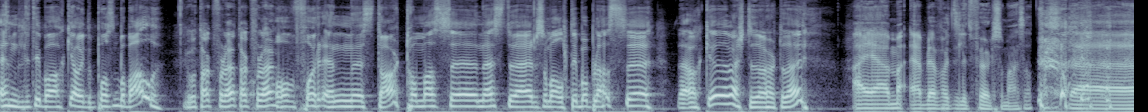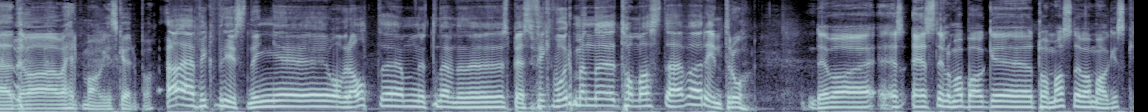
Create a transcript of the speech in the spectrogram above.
Endelig tilbake i Agderposten på ball. Jo, takk for det. takk for det. Og for en start. Thomas eh, Næss, du er som alltid på plass. Eh, Det var ikke det verste du har hørt det der. Nei, jeg, jeg ble faktisk litt følsom her jeg satt. Det, det var helt magisk å høre på. Ja, jeg fikk frysning eh, overalt, uten å nevne spesifikt hvor. Men Thomas, det her var intro. Det var, jeg, jeg stiller meg bak eh, Thomas. Det var magisk.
